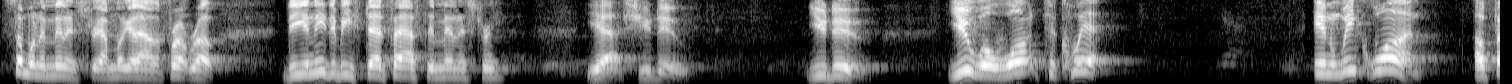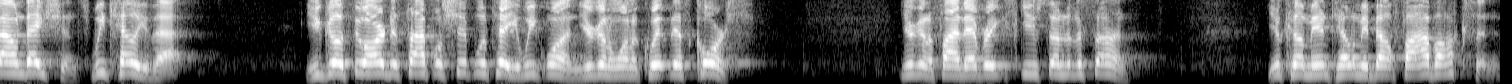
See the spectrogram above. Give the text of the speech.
someone in ministry, I'm looking out the front row. Do you need to be steadfast in ministry? Yes, you do. You do. You will want to quit. In week one of foundations, we tell you that. You go through our discipleship, we'll tell you week one, you're going to want to quit this course. You're going to find every excuse under the sun. You'll come in telling me about five oxen.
